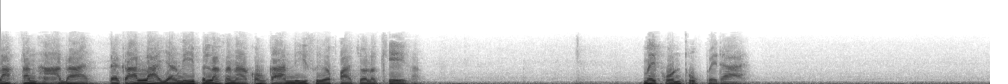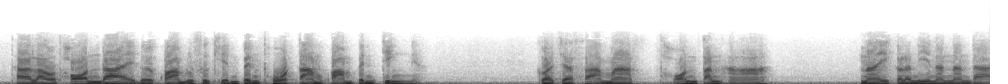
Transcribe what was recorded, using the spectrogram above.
ละตัณหาได้ แต่การละอย่างนี้เป็นลักษณะของการหนีเสือป่าจระเข้ครับ ไม่พ้นทุกไปได้ ถ้าเราถอนได้โดยความรู้สึกเห็นเป็นโทษตามความเป็นจริง เนี่ย ก็จะสามารถถอนตัณหาในกรณีนั้น ๆ ได้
